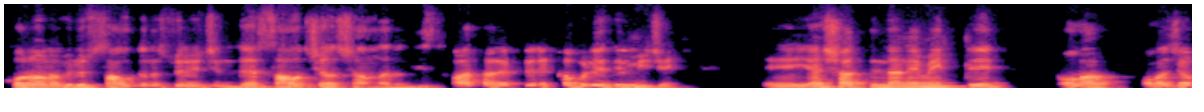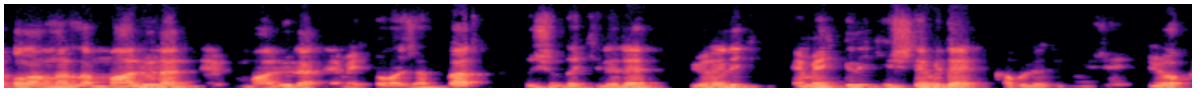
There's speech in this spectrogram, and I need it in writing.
koronavirüs salgını sürecinde sağlık çalışanlarının istifa talepleri kabul edilmeyecek. E, yaş haddinden emekli olan, olacak olanlarla malulen, malulen emekli olacaklar dışındakilere yönelik emeklilik işlemi de kabul edilmeyecek diyor.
